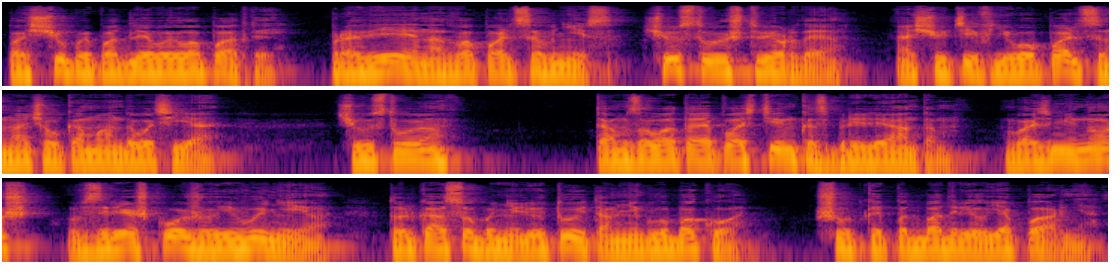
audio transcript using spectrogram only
«Пощупай под левой лопаткой. Правее на два пальца вниз. Чувствуешь твердое?» Ощутив его пальцы, начал командовать я. «Чувствую. Там золотая пластинка с бриллиантом. Возьми нож, взрежь кожу и вынь ее. Только особо не лютуй, там не глубоко». Шуткой подбодрил я парня.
